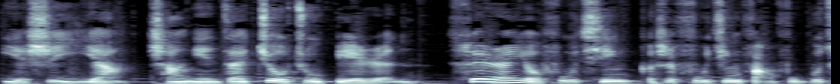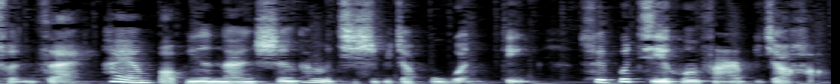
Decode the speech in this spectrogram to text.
也是一样，常年在救助别人。虽然有父亲，可是父亲仿佛不存在。太阳宝瓶的男生，他们其实比较不稳定。所以不结婚反而比较好。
